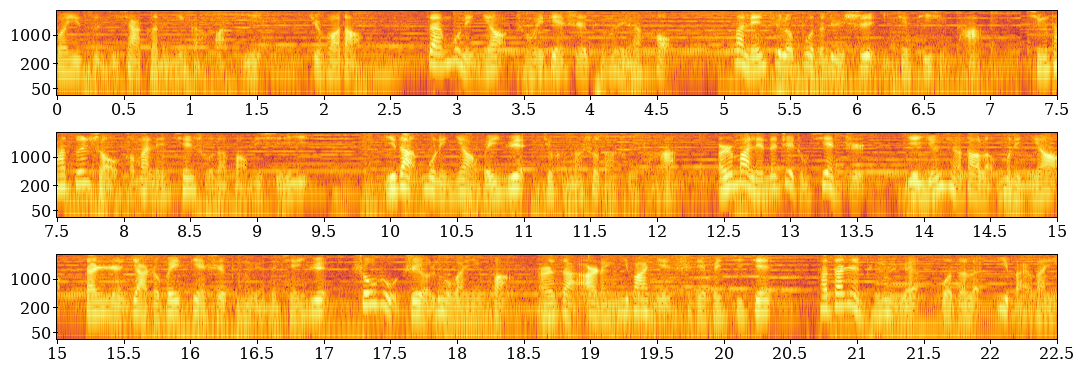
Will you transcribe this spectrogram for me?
关于自己下课的敏感话题。据报道，在穆里尼奥成为电视评论员后，曼联俱乐部的律师已经提醒他，请他遵守和曼联签署的保密协议。一旦穆里尼奥违约，就可能受到处罚。而曼联的这种限制也影响到了穆里尼奥担任亚洲杯电视评论员的签约，收入只有六万英镑。而在二零一八年世界杯期间，他担任评论员获得了一百万英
